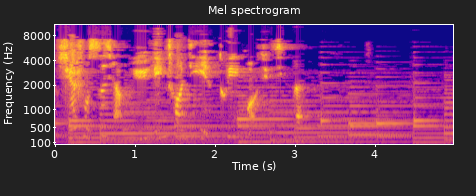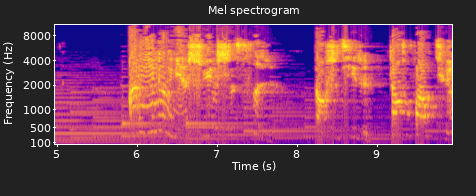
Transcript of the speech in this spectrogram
学术思想与临床经验推广学习班。二零一六年十月十四日到十七日，张淑芳全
